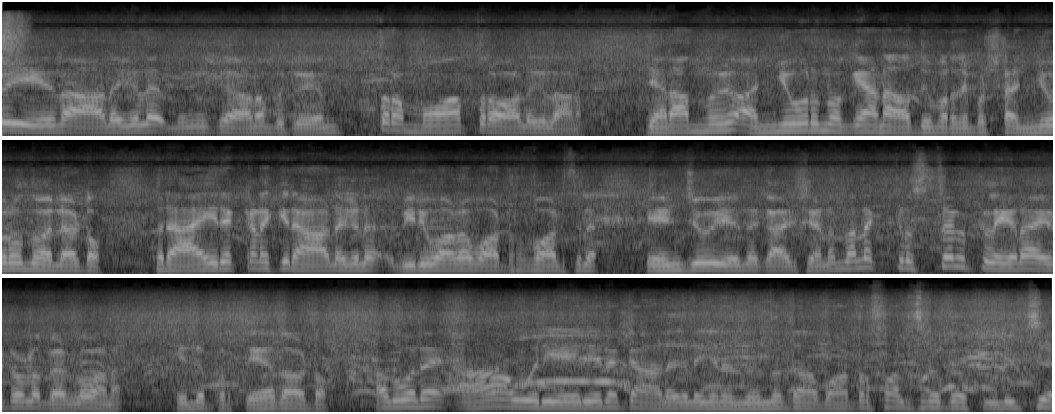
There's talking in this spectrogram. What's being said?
ഇത് ചെയ്യുന്ന ആളുകളെ നിങ്ങൾക്ക് കാണാൻ പറ്റും. എത്ര മാത്രം ആളുകളാണ്. ഞാൻ അന്ന് അഞ്ഞൂറ് എന്നൊക്കെയാണ് ആദ്യം പറഞ്ഞത്. പക്ഷേ അഞ്ഞൂറൊന്നും അല്ല കേട്ടോ. ഒരു ആയിരക്കണക്കിന് ആളുകൾ വിരുവാറ വാട്ടർഫാൾസിൽ എൻജോയ് ചെയ്യുന്ന കാഴ്ചയാണ്. നല്ല ക്രിസ്റ്റൽ ക്ലിയർ ആയിട്ടുള്ള വെള്ളമാണ്. ഇതിന്റെ പ്രത്യേകത കേട്ടോ. അതുപോലെ ആ ഒരു ഏരിയയിലൊക്കെ ആളുകൾ ഇങ്ങനെ നിന്നിട്ട് ആ വാട്ടർഫാൾസിലൊക്കെ കുളിച്ച്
